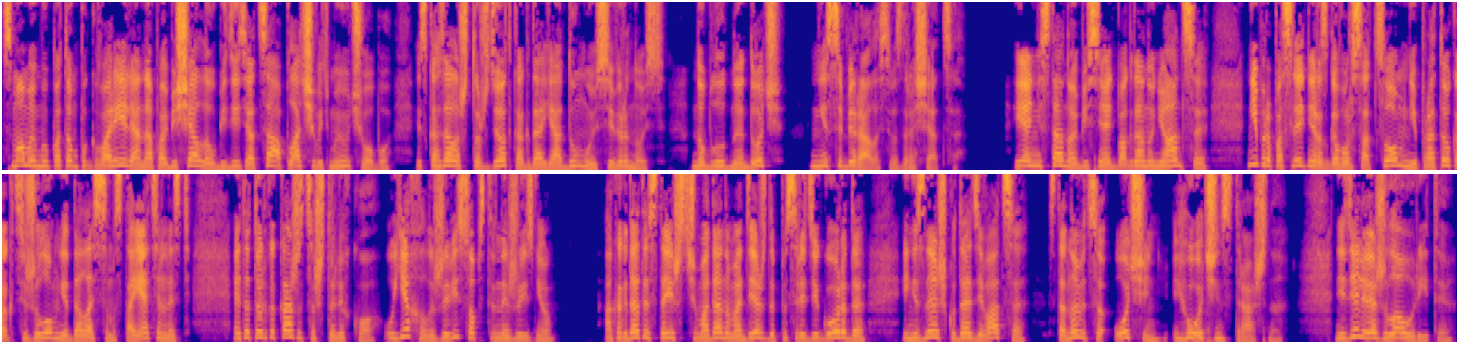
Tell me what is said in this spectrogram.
С мамой мы потом поговорили, она пообещала убедить отца оплачивать мою учебу и сказала, что ждет, когда я одумаюсь и вернусь. Но блудная дочь не собиралась возвращаться. Я не стану объяснять Богдану нюансы ни про последний разговор с отцом, ни про то, как тяжело мне далась самостоятельность. Это только кажется, что легко. Уехал и живи собственной жизнью. А когда ты стоишь с чемоданом одежды посреди города и не знаешь, куда деваться, становится очень и очень страшно. Неделю я жила у Риты.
